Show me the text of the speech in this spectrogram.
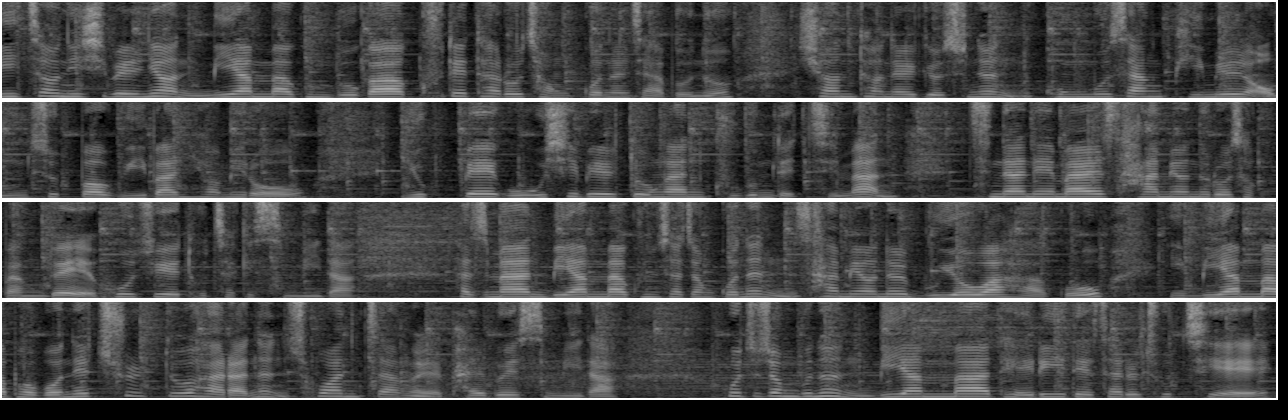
2021년 미얀마 군부가 쿠데타로 정권을 잡은 후 션 터넬 교수는 공무상 비밀 엄수법 위반 혐의로 650일 동안 구금됐지만 지난해 말 사면으로 석방돼 호주에 도착했습니다. 하지만 미얀마 군사 정권은 사면을 무효화하고 이 미얀마 법원에 출두하라는 소환장을 발부했습니다. 호주 정부는 미얀마 대리 대사를 조치해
